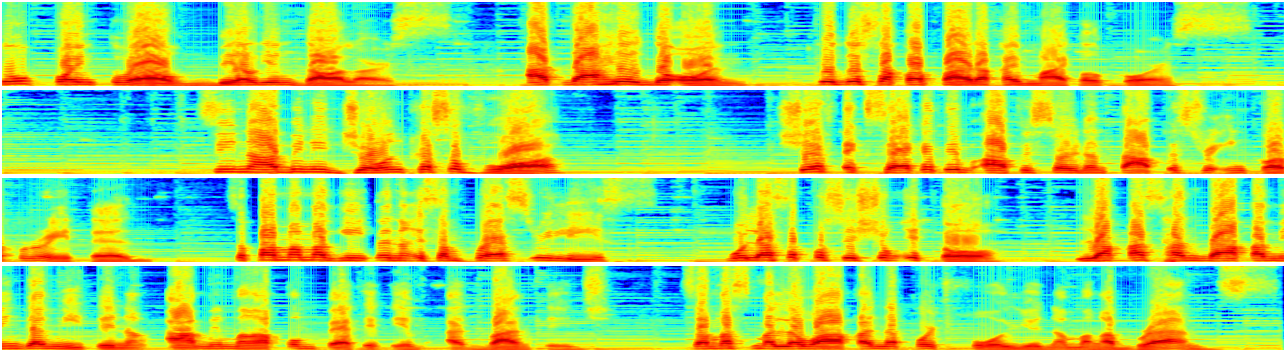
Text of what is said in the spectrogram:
2.12 billion dollars. At dahil doon, kudos ako para kay Michael Kors. Sinabi ni Joan Casavoir, Chief Executive Officer ng Tapestry Incorporated, sa pamamagitan ng isang press release, mula sa posisyong ito, lakas handa kaming gamitin ang aming mga competitive advantage sa mas malawakan na portfolio ng mga brands.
